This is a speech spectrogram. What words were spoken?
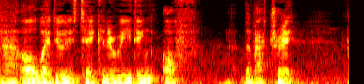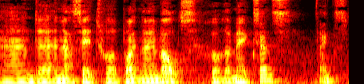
Uh, all we're doing is taking a reading off the battery and, uh, and that's it, 12.9 volts. Hope that makes sense. Thanks.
